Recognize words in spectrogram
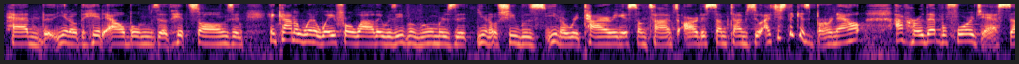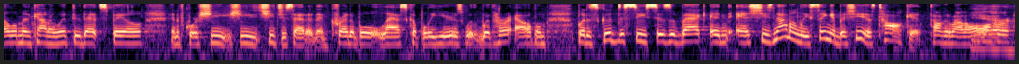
had the, you know the hit albums, the hit songs, and, and kind of went away for a while. There was even rumors that you know she was you know retiring. As sometimes artists sometimes do. I just think it's burnout. I've heard that before. Jazz Sullivan kind of went through that spell, and of course she she she just had an incredible last couple of years with, with her album. But it's good to see SZA back, and and she's not only singing, but she is talking, talking about all Yeah. her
